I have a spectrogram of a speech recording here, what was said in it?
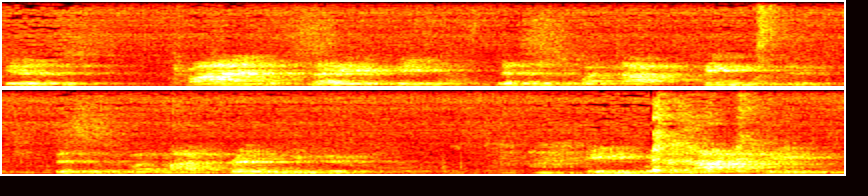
is trying to say to people, this is what Dr. King would do. This is what my friend would do. He would not be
